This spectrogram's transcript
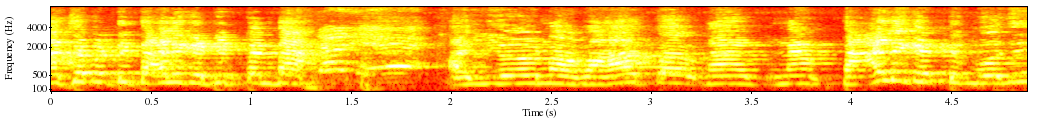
ஆசைப்பட்டு தாலி கட்டிட்டேன்டா. ஐயோ நான் வார்த்தை நான் நான் தாலி கட்டும் போது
